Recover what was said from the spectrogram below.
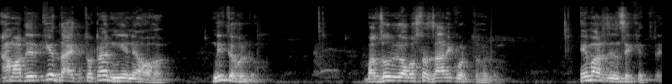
আমাদেরকে দায়িত্বটা নিয়ে নেওয়া নিতে হলো বা জরুরি অবস্থা জারি করতে হলো এমার্জেন্সি ক্ষেত্রে।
